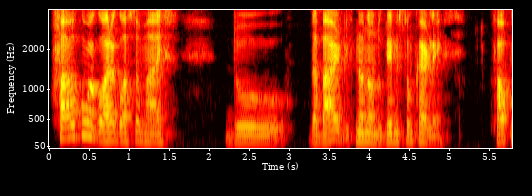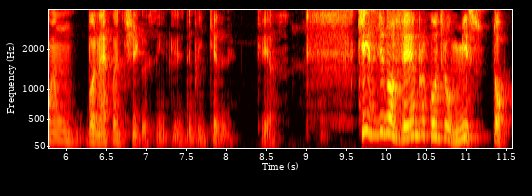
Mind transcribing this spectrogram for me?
Falcon, agora gostam mais do da Barbie. Não, não, do Grêmio São Carlense. Falcon é um boneco antigo, assim, aqueles de brinquedo de criança. 15 de novembro contra o Misto,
